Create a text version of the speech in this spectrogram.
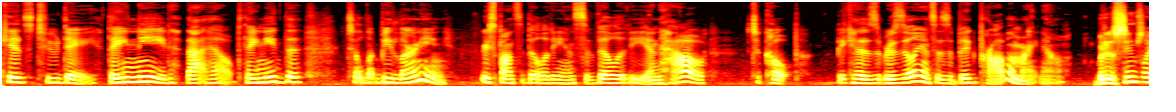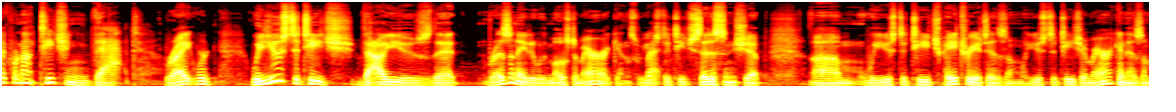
kids today they need that help they need the to l- be learning responsibility and civility and how to cope because resilience is a big problem right now But it seems like we're not teaching that, right? We're we used to teach values that resonated with most Americans. We used to teach citizenship. Um, we used to teach patriotism. We used to teach Americanism,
